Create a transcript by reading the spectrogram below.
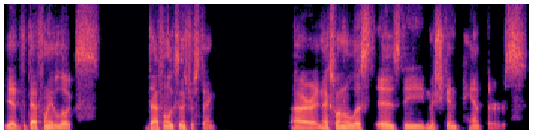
yeah, it definitely looks definitely looks interesting. All right, next one on the list is the Michigan Panthers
